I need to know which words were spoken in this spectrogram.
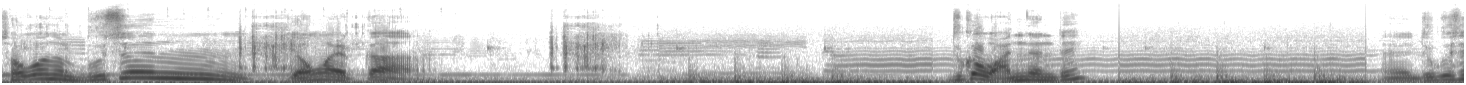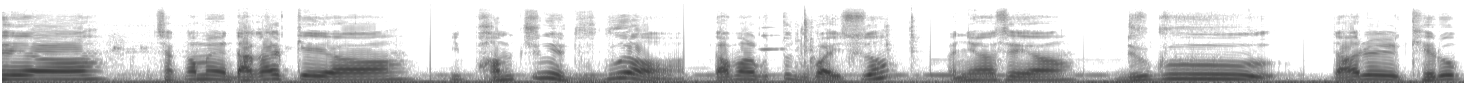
저거는 무슨 영화일까? 누가 왔는데? 에, 누구세요? 잠깐만요 나갈게요 이 밤중에 누구야? 나 말고 또 누가 있어? 안녕하세요 누구 나를 괴롭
